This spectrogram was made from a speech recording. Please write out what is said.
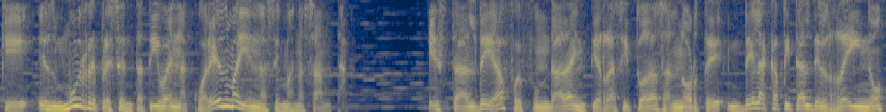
que es muy representativa en la Cuaresma y en la Semana Santa. Esta aldea fue fundada en tierras situadas al norte de la capital del reino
